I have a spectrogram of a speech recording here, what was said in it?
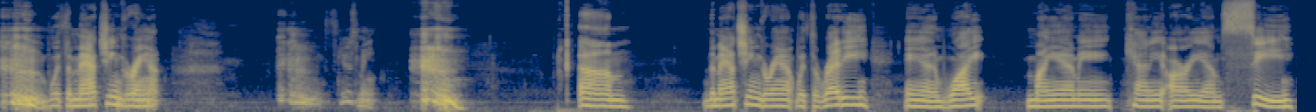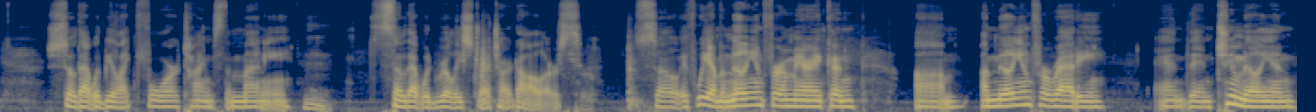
with the matching grant. excuse me. um, the matching grant with the READI and White Miami County REMC. So that would be like four times the money. So that would really stretch our dollars. So if we have a million for American, um, a million for READI, and then two million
